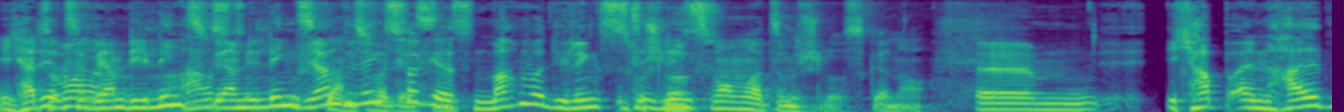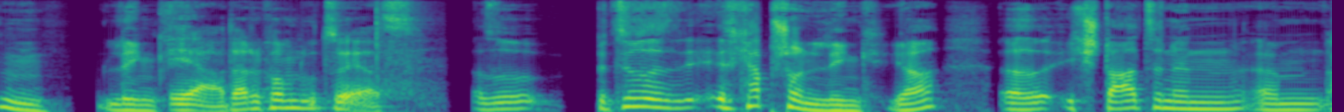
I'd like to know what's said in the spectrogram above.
Ich hatte jetzt, wir haben die Links, wir haben die Links, wir haben die Links vergessen. vergessen. Machen wir die Links zum die Schluss. Links machen wir zum Schluss, genau. Ähm, ich habe einen halben Link. Ja, da komm du zuerst. Also beziehungsweise ich habe schon einen Link, ja. Also ich starte einen, ähm,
